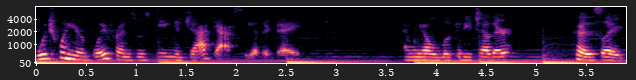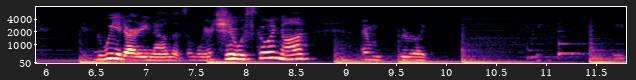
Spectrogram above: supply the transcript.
which one of your boyfriends was being a jackass the other day? And we all look at each other because, like, we had already known that some weird shit was going on. And we were like, we, we,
